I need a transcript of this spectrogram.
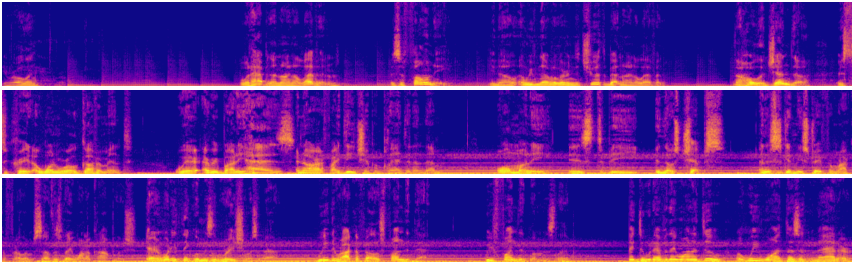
You rolling? What happened on 9 11 is a phony, you know, and we've never learned the truth about 9 11. The whole agenda is to create a one world government where everybody has an RFID chip implanted in them. All money is to be in those chips. And this is given me straight from Rockefeller himself. This is what they want to accomplish. Aaron, what do you think women's liberation was about? We, the Rockefellers, funded that. We funded women's lib. They do whatever they want to do. What we want doesn't matter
